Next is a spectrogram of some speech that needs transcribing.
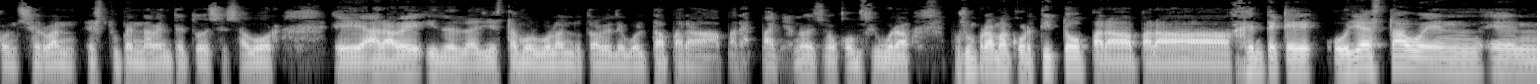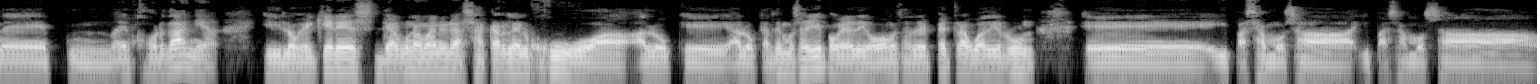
conservan estupendamente todo ese sabor eh, árabe y desde allí estamos volando otra vez de vuelta para, para España, ¿no? Eso configura pues un programa cortito para, para gente que o ya ha estado en, en, eh, en Jordania y lo que quiere es de alguna manera sacarle el jugo a, a, lo que a lo que hacemos allí porque ya digo vamos a hacer Petra Wadi Run eh, y pasamos a y pasamos a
